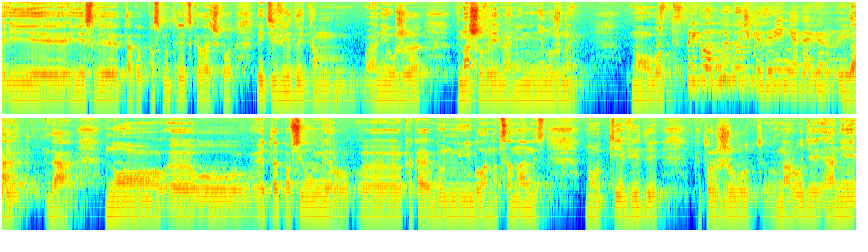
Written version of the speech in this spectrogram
и если так вот посмотреть, сказать, что эти виды, там, они уже в наше время они не нужны. Но вот... С прикладной точки зрения, наверное, да. Да, но э, это по всему миру, э, какая бы ни была национальность, но те виды, которые живут в народе, они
